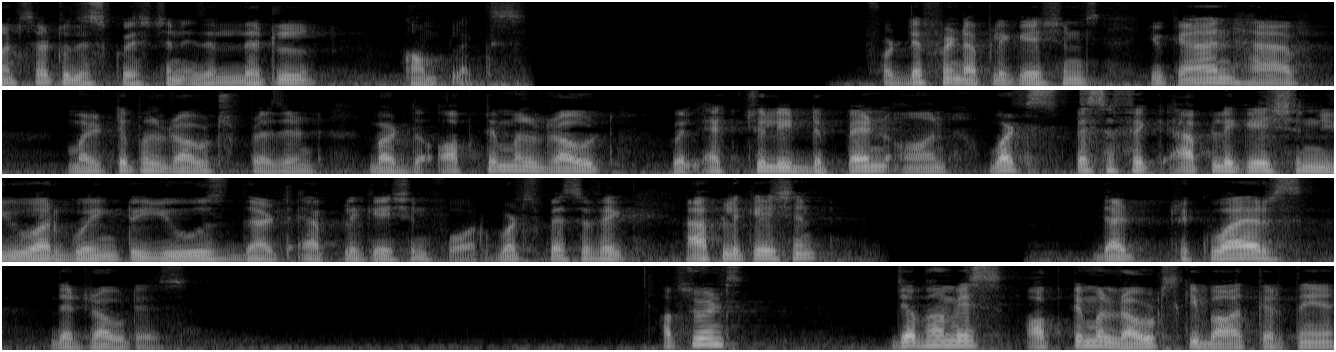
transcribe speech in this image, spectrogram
answer to this question is a little complex for different applications you can have routes present but the optimal route will actually depend on what specific application you are going to use that application for what specific application that requires that route is اب اسٹوڈینٹس جب ہم اس آپٹیمل راؤٹس کی بات کرتے ہیں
